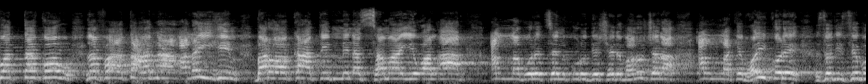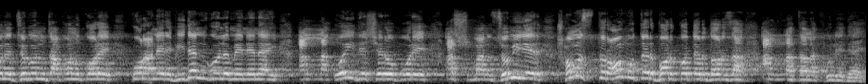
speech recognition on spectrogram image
ওয়াত্তাকাউ লাফাতাহনা আলাইহিম বারাকাতিম মিনাস সামাই ওয়াল আরদ। আল্লাহ বলেছেন, কোন দেশের মানুষেরা আল্লাহকে ভয় করে যদি জীবনে জীবন যাপন করে, কোরআনের বিধানগুলো মেনে নেয়। আল্লাহ ওই দেশের ওপরে আসমান জমিনের সমস্ত রহমতের বরকতের দরজা আল্লাহ তাআলা খুলে দেয়।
